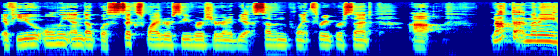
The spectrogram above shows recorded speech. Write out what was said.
If you only end up with six wide receivers, you're going to be at 7.3%. Uh, not that many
